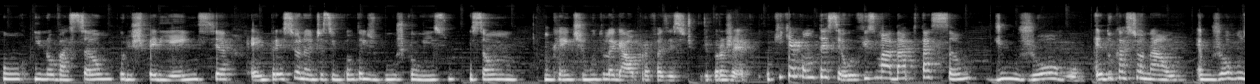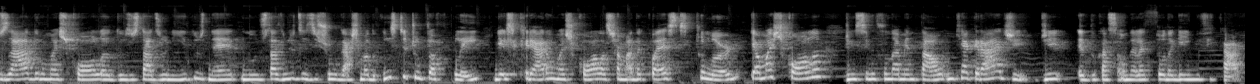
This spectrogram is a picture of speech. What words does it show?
por inovação, por experiência. É impressionante assim quanto eles buscam isso e são um cliente muito legal para fazer esse tipo de projeto. O que, que aconteceu? Eu fiz uma adaptação de um jogo educacional. É um jogo usado numa escola dos Estados Unidos, né? Nos Estados Unidos existe um lugar chamado Institute of Play, e eles criaram uma escola chamada Quest to Learn, que é uma escola de ensino fundamental em que a grade de educação dela é toda gamificada.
